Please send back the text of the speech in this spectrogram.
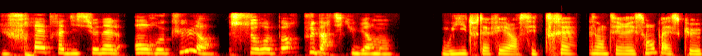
du frais traditionnel en recul se reportent plus particulièrement. Oui, tout à fait. Alors c'est très intéressant parce que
